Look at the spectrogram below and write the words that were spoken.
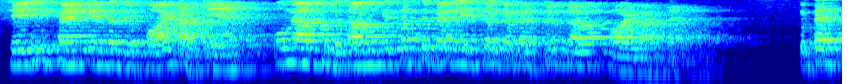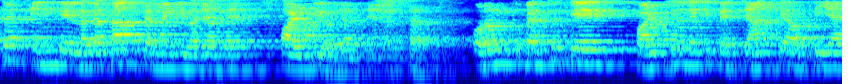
सीलिंग फ़ैन के अंदर जो फॉल्ट आते हैं, वो मैं आपको बता दूँ कि सबसे पहले इसका कैपेसिटर का फॉल्ट आता है। कैपेसिटर इनके लगातार चलने की वजह से फॉल्टी हो जाते हैं अक्सर। और उन कैपेसिटर के फॉल्टी होने की पहचान क्या होती है?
